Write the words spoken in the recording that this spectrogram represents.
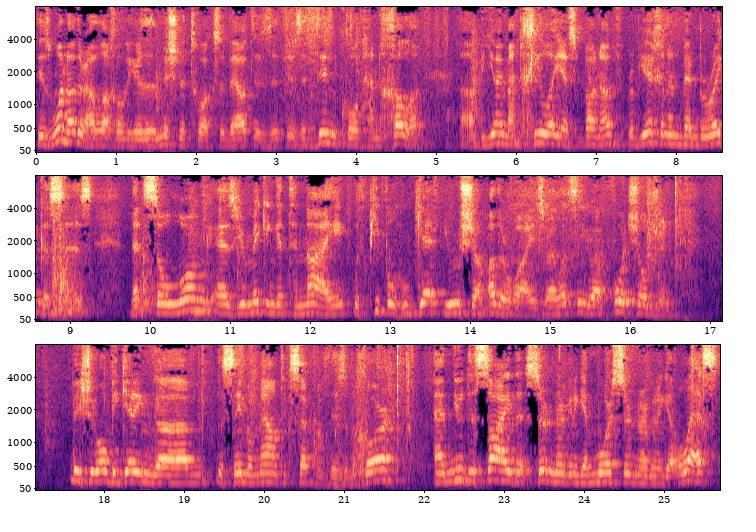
There's one other halach over here that the Mishnah talks about. Is that there's a din called hanchala. Uh, B'yoyim hanchila yesbanav. Rabbi Yechanan ben Bereika says that so long as you're making a tanai with people who get Yerusha otherwise, right? Let's say you have four children. They should all be getting um, the same amount except if there's a Bechor and you decide that certain are going to get more, certain are going to get less.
